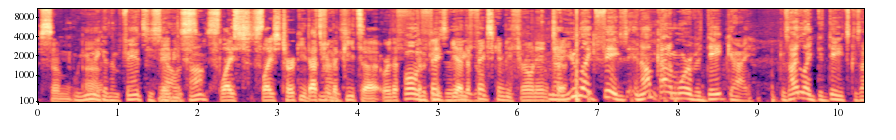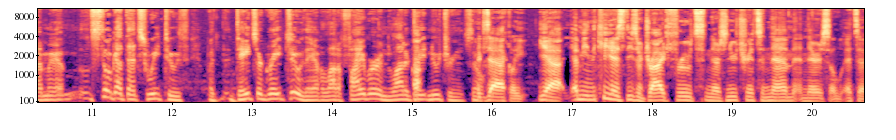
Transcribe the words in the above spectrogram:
some Well, you're uh, making them fancy maybe salads, s- huh? sliced sliced turkey. That's for the pizza or the Oh, the, the fig- pizza, Yeah, the you go. figs can be thrown in. Now you like figs, and I'm kind of more of a date guy because I like the dates because I'm, I'm still got that sweet tooth. But dates are great too. They have a lot of fiber and a lot of Uh, great nutrients. So Exactly. Yeah. I mean, the key is these are dried fruits, and there's nutrients in them, and there's a. It's a.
